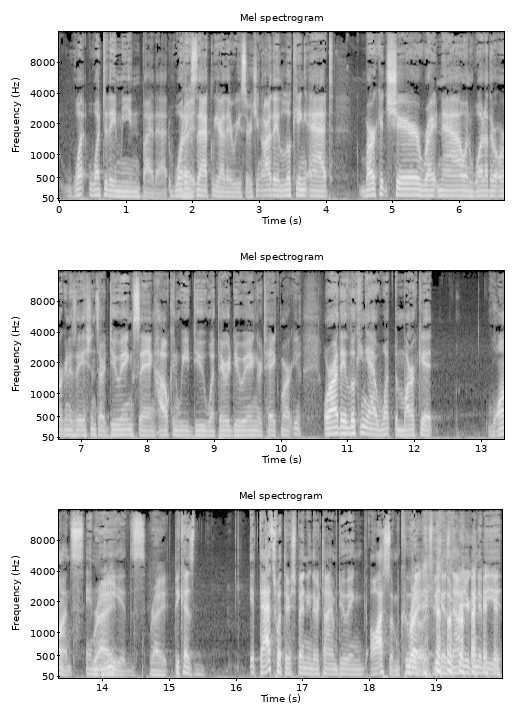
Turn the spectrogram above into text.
what what do they mean by that what Right. exactly are they researching are they looking at market share right now and what other organizations are doing saying how can we do what they're doing or take market you know, or are they looking at what the market wants and Right. needs Right. because if that's what they're spending their time doing, awesome, kudos. Right. because now you're going to be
